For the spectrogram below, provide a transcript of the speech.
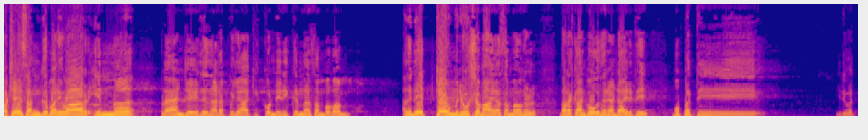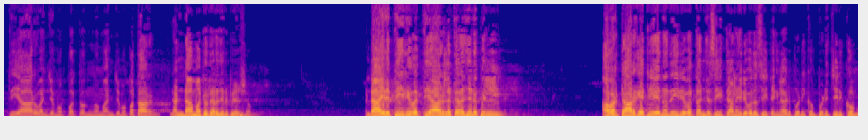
പക്ഷേ സംഘ് പരിവാർ ഇന്ന് പ്ലാൻ ചെയ്ത് നടപ്പിലാക്കിക്കൊണ്ടിരിക്കുന്ന സംഭവം അതിന്റെ ഏറ്റവും രൂക്ഷമായ സംഭവങ്ങൾ നടക്കാൻ പോകുന്ന രണ്ടായിരത്തി മുപ്പത്തി ഇരുപത്തിയാറും അഞ്ച് മുപ്പത്തൊന്നും അഞ്ച് മുപ്പത്തി ആറും രണ്ടാമത്തെ തെരഞ്ഞെടുപ്പിന് ശേഷം. രണ്ടായിരത്തി ഇരുപത്തിയാറിലെ തെരഞ്ഞെടുപ്പിൽ അവർ ടാർഗറ്റ് ചെയ്യുന്നത് ഇരുപത്തഞ്ച് സീറ്റാണ്. ഇരുപത് സീറ്റെങ്കിലും അവർ പിടിക്കും പിടിച്ചിരിക്കും.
